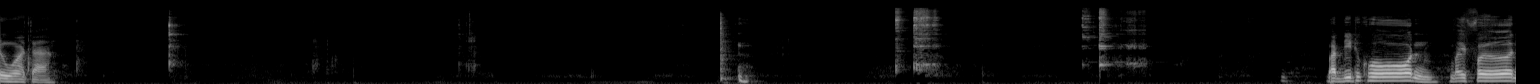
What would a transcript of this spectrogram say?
นัวจ้ะ บัดดีทุกคนใบเฟิร์น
